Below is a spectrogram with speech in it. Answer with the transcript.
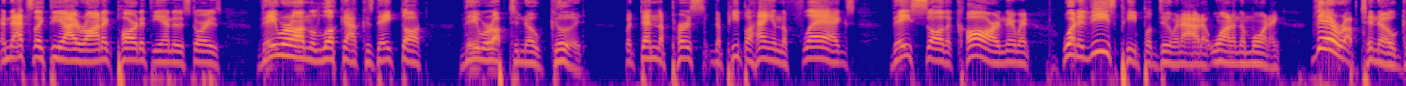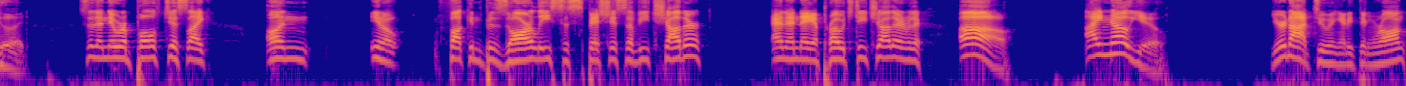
and that's like the ironic part at the end of the story is they were on the lookout because they thought they were up to no good. But then the person, the people hanging the flags, they saw the car and they went, "What are these people doing out at one in the morning? They're up to no good." So then they were both just like, un, you know, fucking bizarrely suspicious of each other, and then they approached each other and were like, "Oh, I know you. You're not doing anything wrong."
